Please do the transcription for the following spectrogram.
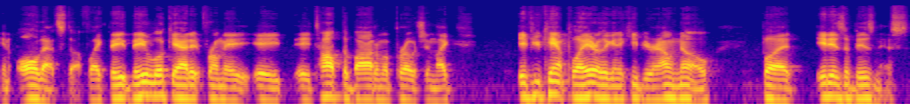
in all that stuff. Like they they look at it from a a, a top to bottom approach and like if you can't play are they going to keep you around? No but it is a business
